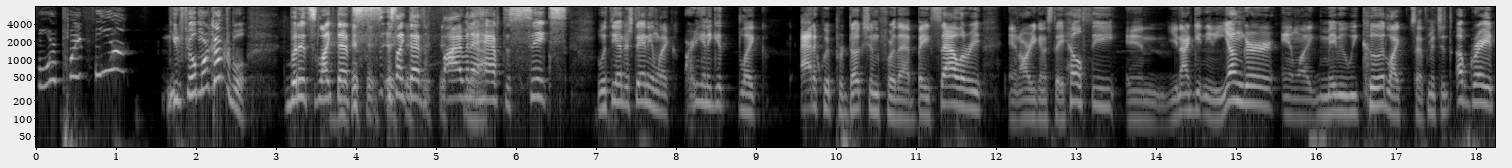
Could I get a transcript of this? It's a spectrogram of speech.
four point four? You'd feel more comfortable. But it's like that. it's like that five and a half to six, with the understanding like, are you gonna get like adequate production for that base salary? And are you gonna stay healthy? And you're not getting any younger. And like maybe we could, like Seth mentioned, upgrade.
